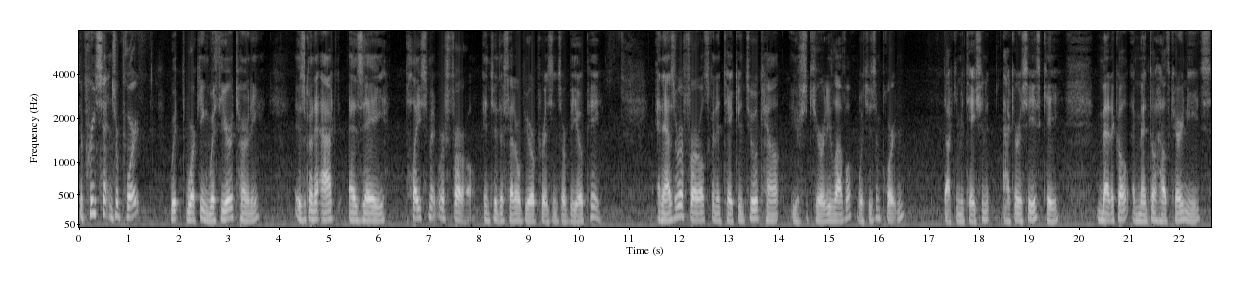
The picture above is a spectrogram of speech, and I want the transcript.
the pre sentence report, with working with your attorney, is going to act as a placement referral into the Federal Bureau of Prisons or BOP. And as a referral, it's going to take into account your security level, which is important. Documentation accuracy is key medical and mental health care needs.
